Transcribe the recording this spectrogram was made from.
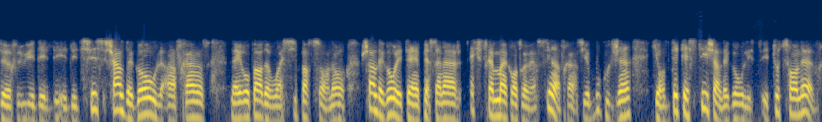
de rues et d'é- d'é- d'édifices. Charles de Gaulle, en France, l'aéroport de Roissy porte son nom. Charles de Gaulle était un personnage extrêmement controversé en France. Il y a beaucoup de gens qui ont détesté Charles de Gaulle et, et toute son œuvre.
